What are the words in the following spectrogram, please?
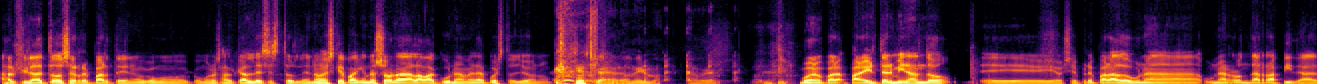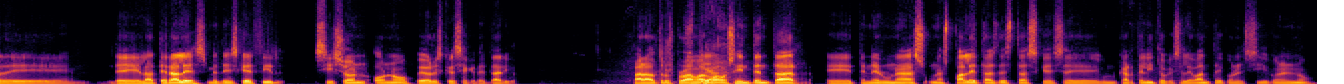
Al final todo se reparte, ¿no? Como, como los alcaldes estos de, no, es que para que no sobra la vacuna me la he puesto yo, ¿no? Pues, claro, lo mismo. lo mismo. Bueno, para, para ir terminando, eh, os he preparado una, una ronda rápida de, de laterales. Me tenéis que decir si son o no peores que el secretario. Para otros programas Hostia. vamos a intentar eh, tener unas, unas paletas de estas, que se, un cartelito que se levante con el sí y con el no,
